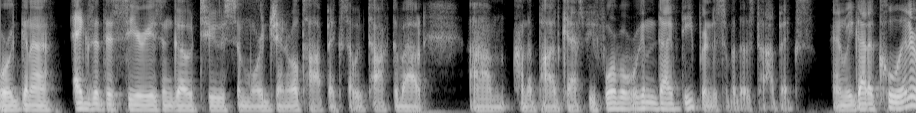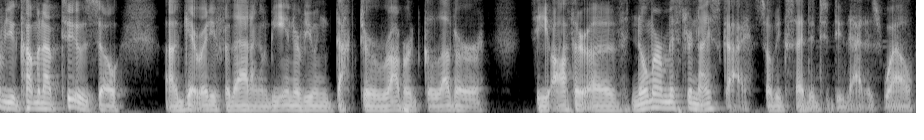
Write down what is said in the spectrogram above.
we're going to exit this series and go to some more general topics that we've talked about um, on the podcast before, but we're going to dive deeper into some of those topics. And we got a cool interview coming up too. So uh, get ready for that. I'm going to be interviewing Dr. Robert Glover, the author of No More Mr. Nice Guy. So I'm excited to do that as well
